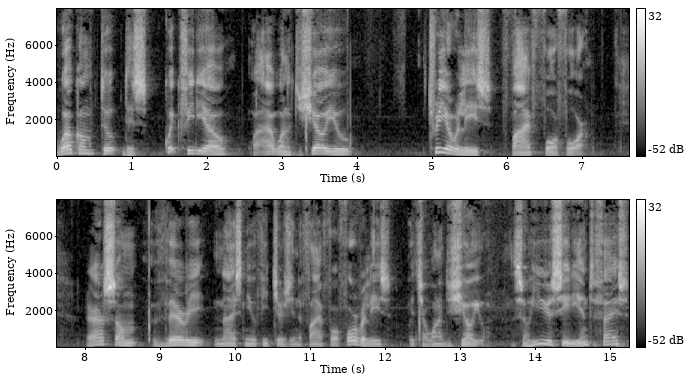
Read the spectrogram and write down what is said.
welcome to this quick video where I wanted to show you Trio release 544. There are some very nice new features in the 544 release which I wanted to show you. So here you see the interface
